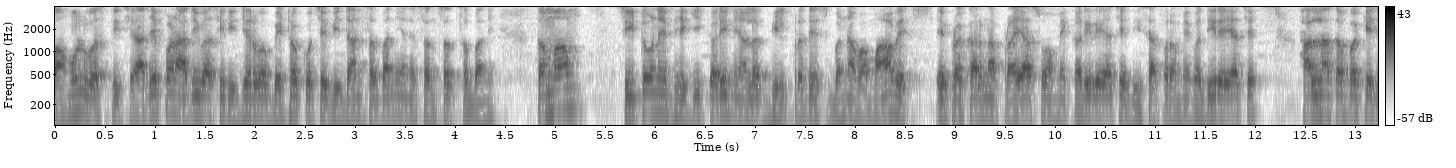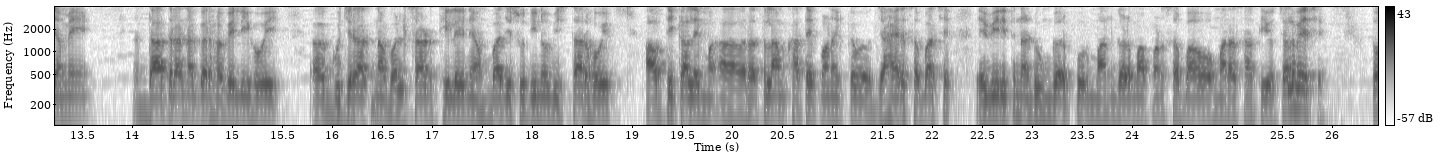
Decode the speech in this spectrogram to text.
બાહુલ વસ્તી છે. આજે પણ આદિવાસી રિઝર્વ બેઠકો છે વિધાનસભાની અને સંસદ સભાની. તમામ સીટોને ભેગી કરીને અલગ ભીલ પ્રદેશ બનાવવામાં આવે એ પ્રકારના પ્રયાસો અમે કરી રહ્યા છે દિશા પર અમે વધી રહ્યા છે હાલના તબક્કે જ અમે દાદરા નગર હવેલી હોય ગુજરાતના વલસાડથી લઈને અંબાજી સુધીનો વિસ્તાર હોય, આવતીકાલે રતલામ ખાતે પણ એક જાહેર સભા છે. એવી રીતના ડુંગરપુર, માનગઢમાં પણ સભાઓ અમારા સાથીઓ ચલાવે છે. તો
